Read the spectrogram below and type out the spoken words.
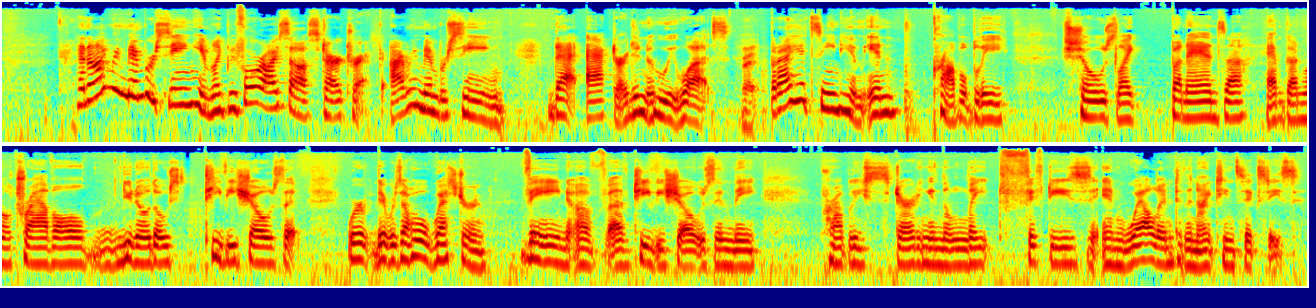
And I remember seeing him, like before I saw Star Trek, I remember seeing that actor. I didn't know who he was. Right. But I had seen him in probably shows like Bonanza, Have Gun Will Travel, you know, those TV shows that were, there was a whole Western vein of, of TV shows in the, probably starting in the late 50s and well into the 1960s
